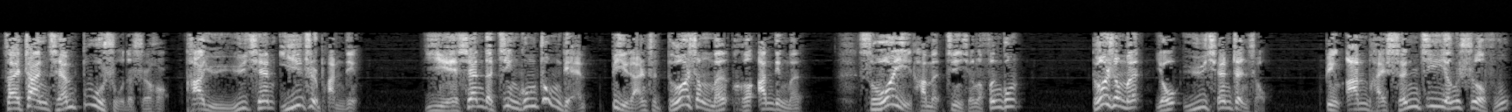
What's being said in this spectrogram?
在战前部署的时候，他与于谦一致判定，野仙的进攻重点必然是德胜门和安定门，所以他们进行了分工。德胜门由于谦镇守，并安排神机营设伏，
